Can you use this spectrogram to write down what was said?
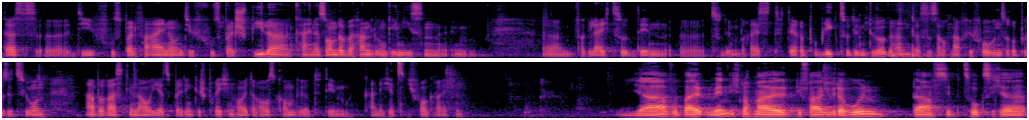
dass äh, die Fußballvereine und die Fußballspieler keine Sonderbehandlung genießen im äh, Vergleich zu, den, äh, zu dem Rest der Republik, zu den Bürgern. Das ist auch nach wie vor unsere Position. Aber was genau jetzt bei den Gesprächen heute rauskommen wird, dem kann ich jetzt nicht vorgreifen. Ja, wobei, wenn ich noch mal die Frage wiederholen darf, sie bezog sich ja,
